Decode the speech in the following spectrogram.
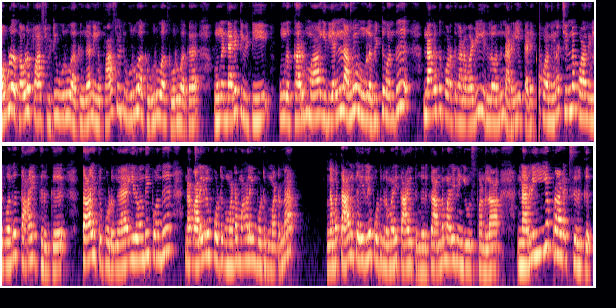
அவ்வளோக்கு அவ்வளோ பாசிட்டிவிட்டி உருவாக்குங்க. நீங்கள் பாசிட்டிவிட்டி உருவாக்க உருவாக்க உருவாக்க உங்கள் நெகட்டிவிட்டி உங்கள் கர்மா இது எல்லாமே உங்களை விட்டு வந்து நகர்ந்து போகிறதுக்கான வழி இதில் வந்து நிறைய கிடைக்கும். குழந்தைங்கன்னா சின்ன குழந்தைங்களுக்கு வந்து தாயத்து இருக்குது தாயத்து போடுங்க. இதை வந்து இப்போ வந்து நான் வலையிலும் போட்டுக்க மாட்டேன் மாலையும் போட்டுக்க மாட்டேன்னா நம்ம தாலி கயிறுலேயே போட்டுக்கிற மாதிரி தாயத்துங்க இருக்குது அந்த மாதிரி நீங்கள் யூஸ் பண்ணலாம். நிறைய ப்ராடக்ட்ஸ் இருக்குது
